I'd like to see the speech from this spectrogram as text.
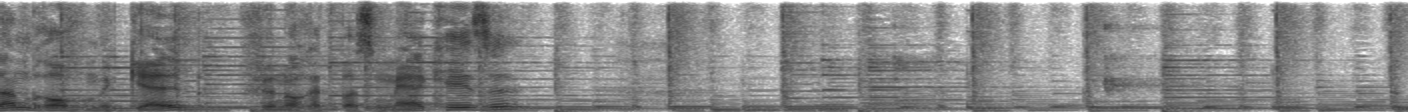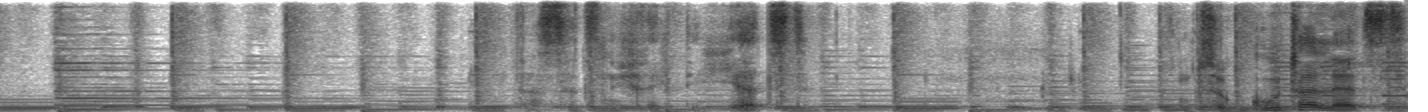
Dann brauchen wir Gelb für noch etwas mehr Käse. Das sitzt nicht richtig. Jetzt. Und zu guter Letzt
